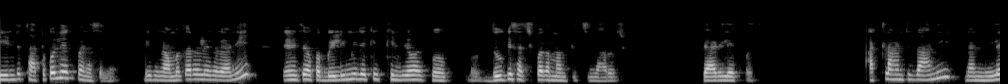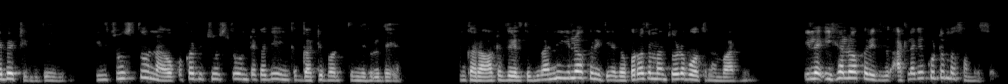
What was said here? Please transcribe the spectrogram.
ఏంటి తట్టుకోలేకపోయినా అసలు. మీరు నమ్ముతారో లేదు కానీ నేనైతే ఒక బిల్డింగ్ మీదకి కింద దూకి చచ్చిపోదాం అనిపించింది ఆ రోజు. డాడీ లేకపోతే. అట్లాంటి దాన్ని నన్ను నిలబెట్టింది దేవుడు. ఇది చూస్తూ ఒక్కొక్కటి చూస్తూ ఉంటే కదా ఇంకా గట్టిపడుతుంది హృదయం. ఇంకా రాటు తేలుతుంది ఇవన్నీ ఈలోక రీతి. కదా ఒకరోజు మనం చూడబోతున్నాం వాటిని. ఇలా ఇహలోక రీతి. అట్లాగే కుటుంబ సమస్యలు.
